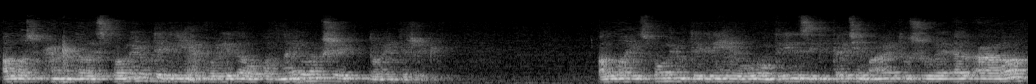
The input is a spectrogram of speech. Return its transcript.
Allah subhanahu wa ta'ala je spomenute grije poredao od najlakše do najtežeg. Allah je spomenute grije u ovom 33. ajetu sure Al-A'raf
